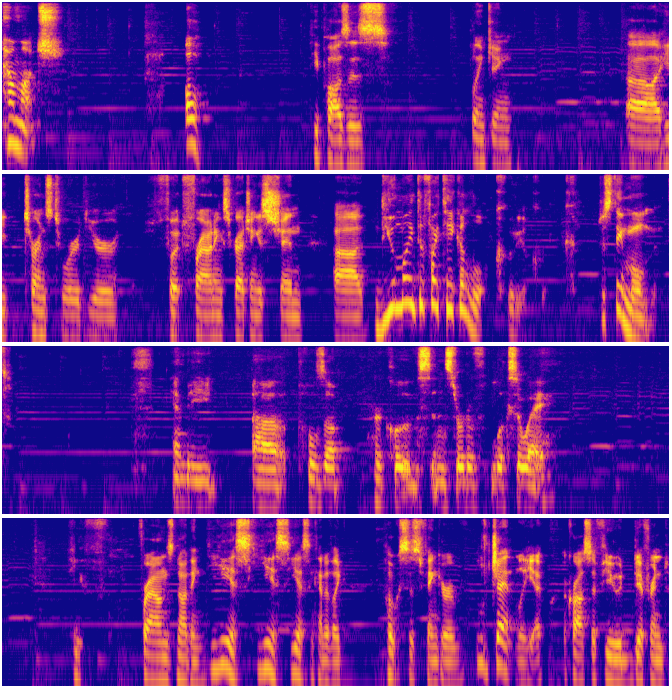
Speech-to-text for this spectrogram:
How much? Oh, he pauses, blinking. Uh, he turns toward your foot, frowning, scratching his shin. Uh, do you mind if I take a look real quick? Just a moment. Amity uh, pulls up her clothes and sort of looks away. He frowns, nodding, yes, yes, yes, and kind of like pokes his finger gently ac- across a few different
